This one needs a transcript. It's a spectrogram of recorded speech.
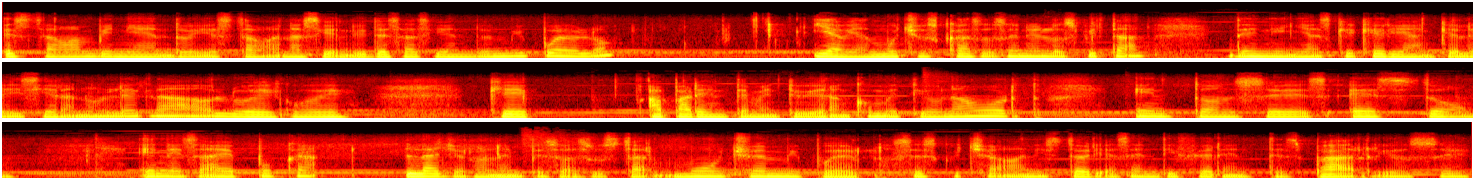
estaban viniendo y estaban haciendo y deshaciendo en mi pueblo. Y había muchos casos en el hospital de niñas que querían que le hicieran un legrado luego de que aparentemente hubieran cometido un aborto. Entonces esto, en esa época la llorona empezó a asustar mucho en mi pueblo. Se escuchaban historias en diferentes barrios, se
